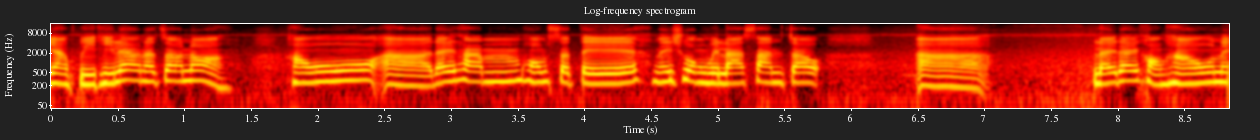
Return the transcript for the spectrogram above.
อย่างปีที่แล้วนะเจ้าเนาะเขาได้ทำโฮมสเตย์ในช่วงเวลาสั้นเจ้ารายได้ของเขาใน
